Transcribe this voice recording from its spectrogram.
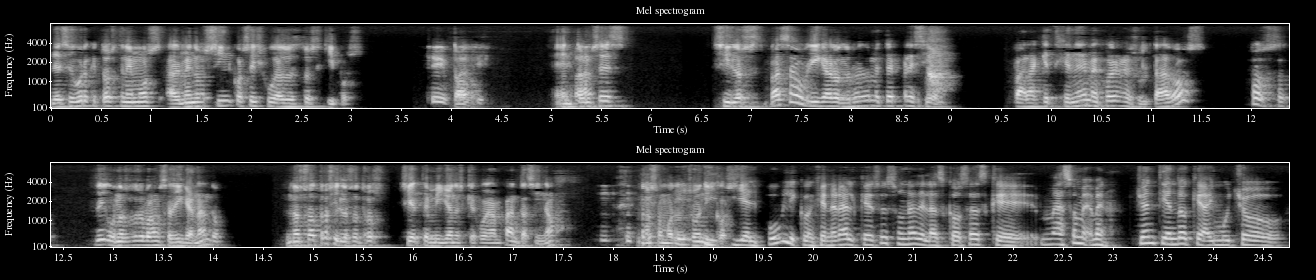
le aseguro que todos tenemos al menos 5 o 6 jugadores de estos equipos. Sí, fácil. Entonces, si los vas a obligar o los vas a meter presión para que te generen mejores resultados, pues digo, nosotros vamos a salir ganando. Nosotros y los otros 7 millones que juegan fantasy, ¿no? No somos los únicos. Y, el público en general, que eso es una de las cosas que más o menos, bueno, yo entiendo que hay mucho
